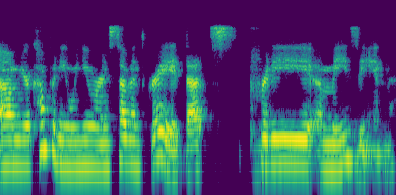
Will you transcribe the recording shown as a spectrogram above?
um, your company when you were in seventh grade. That's pretty amazing.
